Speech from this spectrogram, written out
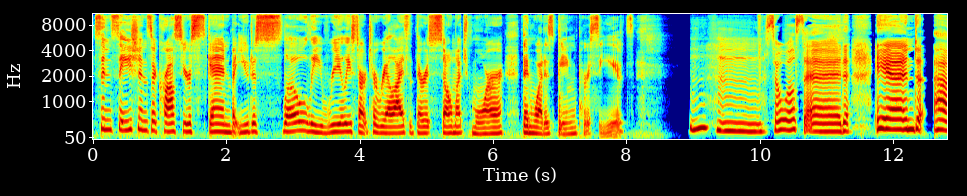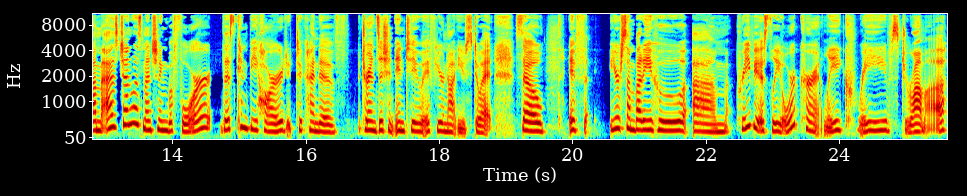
sensations across your skin, but you just slowly really start to realize that there is so much more than what is being perceived. Hmm. So well said. And um, as Jen was mentioning before, this can be hard to kind of transition into if you're not used to it. So if you're somebody who um, previously or currently craves drama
